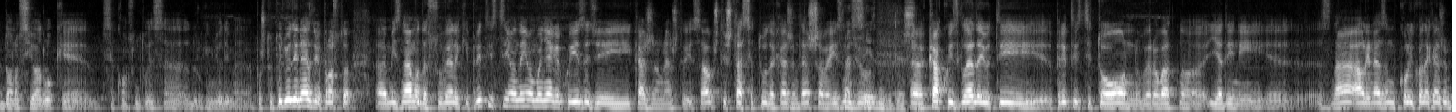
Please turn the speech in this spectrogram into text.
donosi odluke, se konsultuje sa drugim ljudima. Pošto to ljudi ne znaju, prosto e, mi znamo da su veliki pritisci i onda imamo njega koji izađe i kaže nam nešto i saopšti šta se tu, da kažem, dešava između, se između dešava? e, kako izgledaju ti pritisci, to on verovatno jedini e, zna, ali ne znam koliko, da kažem,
